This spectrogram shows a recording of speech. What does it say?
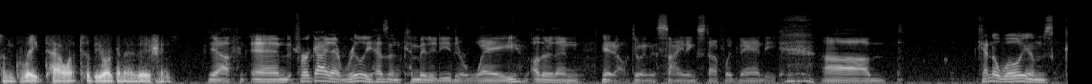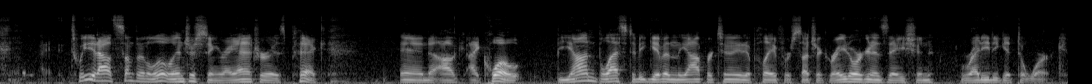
some great talent to the organization. Yeah, and for a guy that really hasn't committed either way, other than you know doing the signing stuff with Vandy, um, Kendall Williams tweeted out something a little interesting right after his pick, and I'll, I quote: "Beyond blessed to be given the opportunity to play for such a great organization, ready to get to work."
